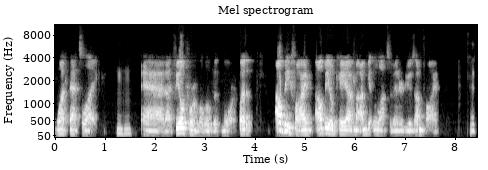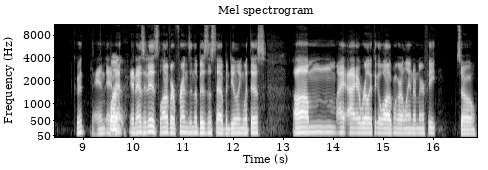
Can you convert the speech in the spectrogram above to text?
what that's like, hmm and I feel for them a little bit more. But I'll be fine. I'll be okay. I'm I'm getting lots of interviews. I'm fine. Good. And and, But- and as it is, a lot of our friends in the business that have been dealing with this, um, I, I really think a lot of them are going to land on their feet. So,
